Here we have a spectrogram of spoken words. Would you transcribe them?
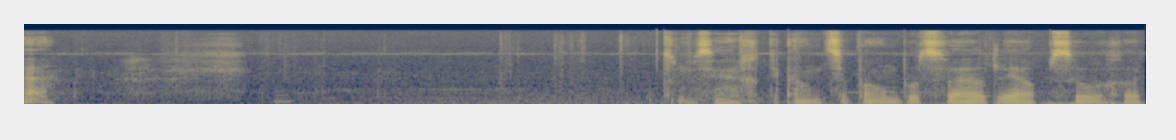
Ha! Jetzt muss ich echt die ganze Bambuswäldchen absuchen, oder?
